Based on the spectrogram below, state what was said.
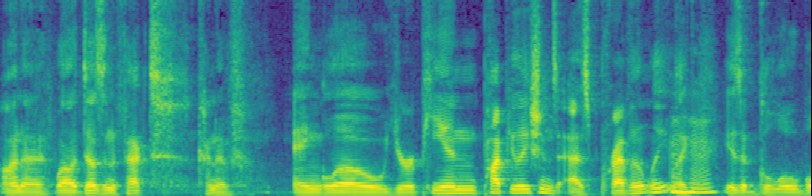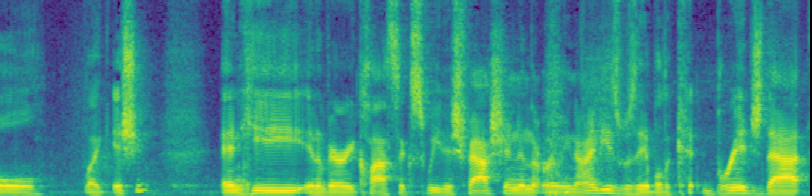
on a well, it doesn't affect kind of Anglo-European populations as prevalently, like is a global like issue. And he, in a very classic Swedish fashion, in the early '90s, was able to c- bridge that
